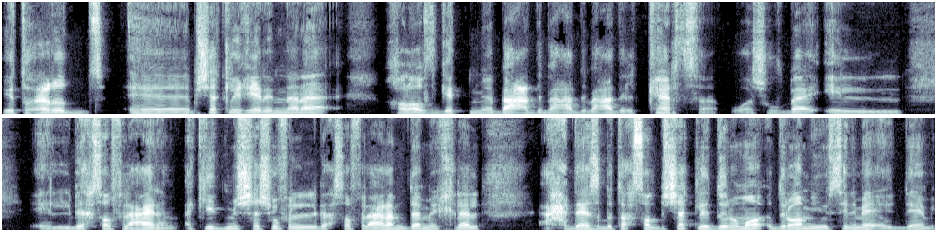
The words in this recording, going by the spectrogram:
يتعرض آه، بشكل غير إن أنا خلاص جيت بعد بعد بعد الكارثة وأشوف بقى إيه ال- اللي بيحصل في العالم؟ أكيد مش هشوف اللي بيحصل في العالم ده من خلال أحداث بتحصل بشكل دراما درامي وسينمائي قدامي.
